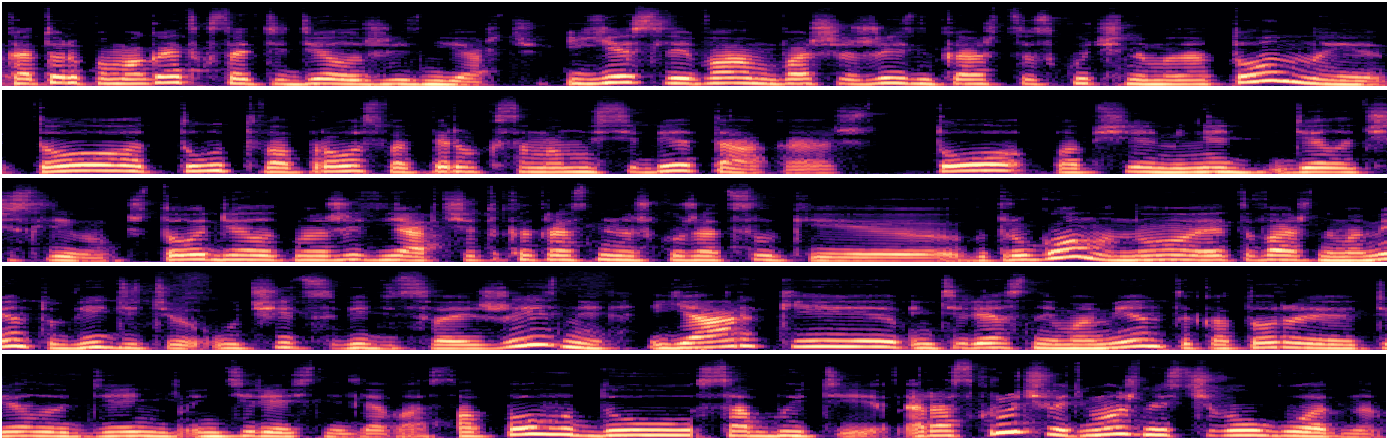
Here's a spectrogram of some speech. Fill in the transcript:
который помогает, кстати, делать жизнь ярче. И если вам ваша жизнь кажется скучной, монотонной, то тут вопрос, во-первых, к самому себе. Так, а что вообще меня делает счастливым, что делает мою жизнь ярче. Это как раз немножко уже отсылки к другому, но это важный момент увидеть, учиться видеть в своей жизни яркие, интересные моменты, которые делают день интереснее для вас. По поводу событий. Раскручивать можно из чего угодно.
